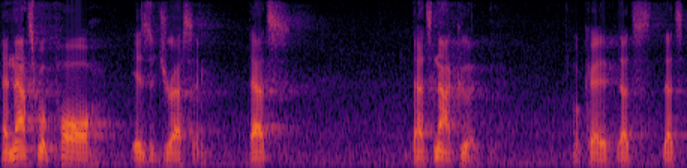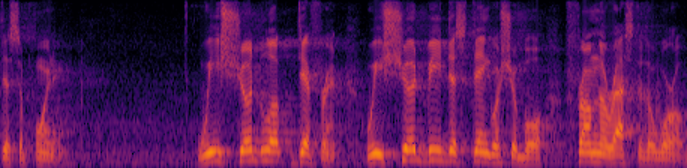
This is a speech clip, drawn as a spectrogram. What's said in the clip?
And that's what Paul is addressing. That's, that's not good. Okay? That's, that's disappointing. We should look different. We should be distinguishable from the rest of the world.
